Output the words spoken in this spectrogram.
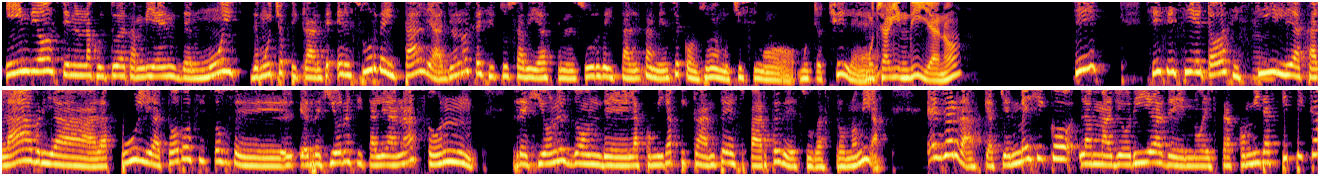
indios tienen una cultura también de muy, de mucho picante. El sur de Italia, yo no sé si tú sabías que en el sur de Italia también se consume muchísimo, mucho chile. ¿eh? Mucha guindilla, ¿no? Sí, sí, sí, sí, toda Sicilia, Calabria, la Puglia, todas estas eh, regiones italianas son regiones donde la comida picante es parte de su gastronomía. Es verdad que aquí en México la mayoría de nuestra comida típica,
